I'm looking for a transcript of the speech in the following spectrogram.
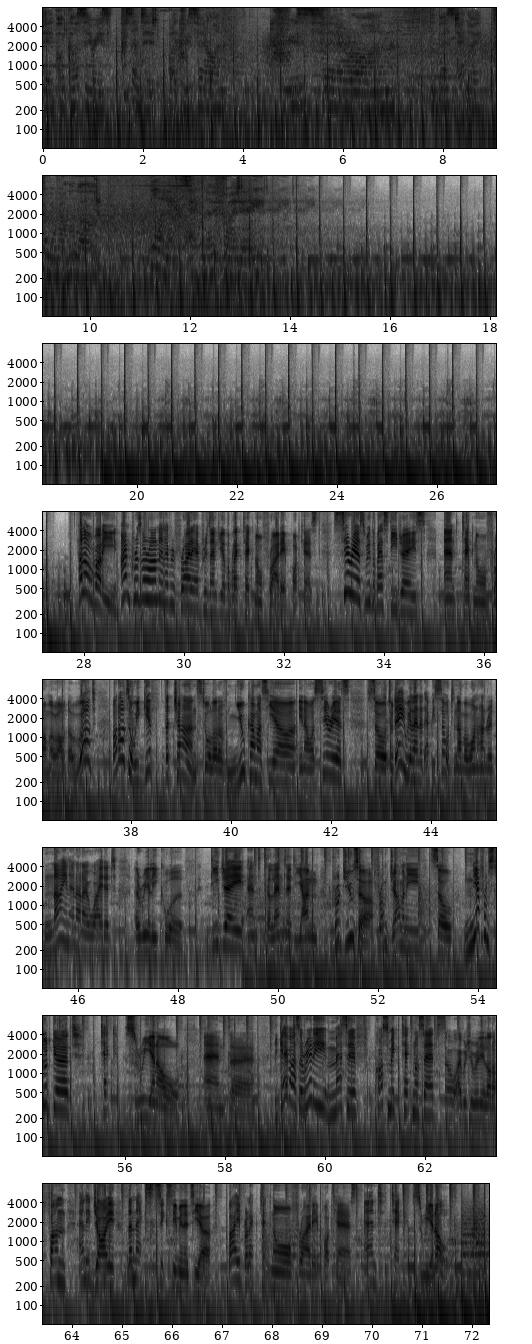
Friday I present you the Black Techno Friday podcast. Serious with the best DJs and techno from around the world, but also we give the chance to a lot of newcomers here in our series. So today we landed episode number 109, and I invited a really cool DJ and talented young producer from Germany. So near from Stuttgart, Tech 3 and 0 and uh, he gave us a really massive cosmic techno set. So I wish you really a lot of fun and enjoy the next 60 minutes here by Black Techno Friday podcast and Tech 3 and 0.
